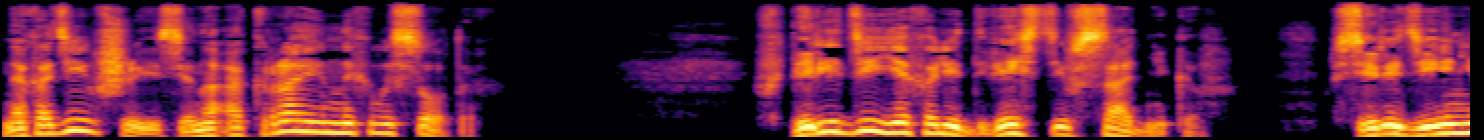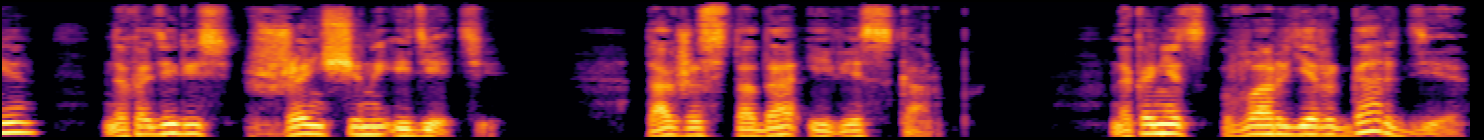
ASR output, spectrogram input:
находившиеся на окраинных высотах. Впереди ехали 200 всадников, в середине находились женщины и дети, также стада и весь скарб. Наконец, в арьергарде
